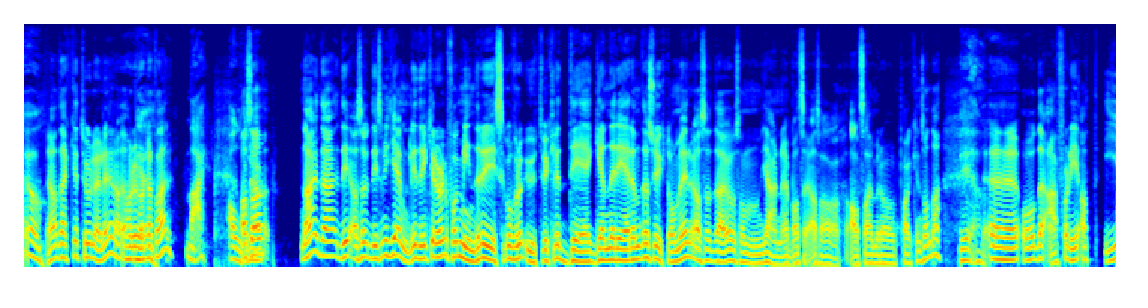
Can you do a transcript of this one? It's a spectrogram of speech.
ja. Ja, Det er ikke tull heller. Har du hørt dette her? Nei, aldri Altså, hørt. nei, det er, de, altså, de som jevnlig drikker øl, får mindre risiko for å utvikle degenererende sykdommer. Altså, det er jo sånn hjernebasert Altså Alzheimer og Parkinson, da. Ja. Eh, og det er fordi at i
